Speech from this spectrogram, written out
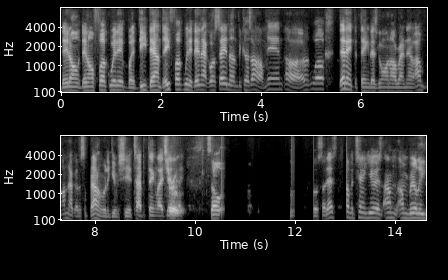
they don't they don't fuck with it, but deep down they fuck with it. They're not gonna say nothing because oh man, oh well, that ain't the thing that's going on right now. I'm I'm not gonna support. I don't really give a shit type of thing like True. that. So so that's over ten years. I'm I'm really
